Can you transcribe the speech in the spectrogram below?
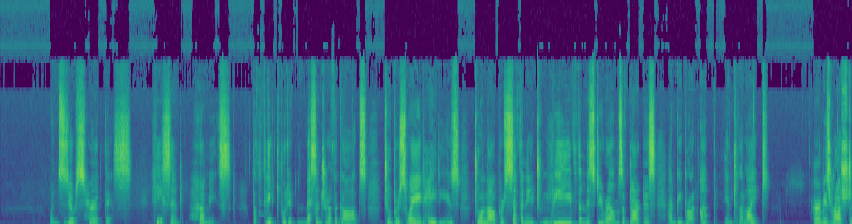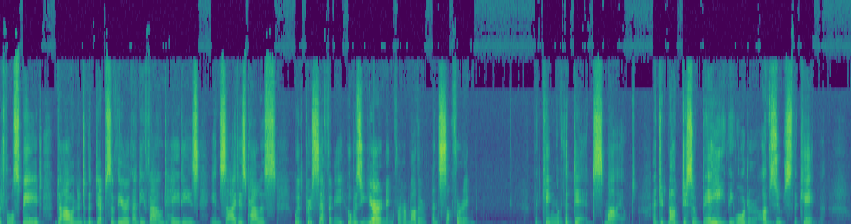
When Zeus heard this, he sent Hermes, the fleet footed messenger of the gods, to persuade Hades to allow Persephone to leave the misty realms of darkness and be brought up into the light. Hermes rushed at full speed down into the depths of the earth, and he found Hades inside his palace with Persephone, who was yearning for her mother and suffering. The king of the dead smiled and did not disobey the order of Zeus the king.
